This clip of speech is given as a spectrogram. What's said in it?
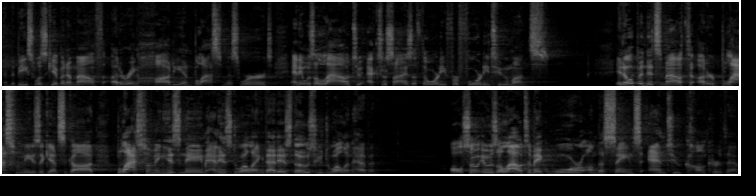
And the beast was given a mouth uttering haughty and blasphemous words, and it was allowed to exercise authority for 42 months. It opened its mouth to utter blasphemies against God, blaspheming his name and his dwelling, that is, those who dwell in heaven. Also, it was allowed to make war on the saints and to conquer them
